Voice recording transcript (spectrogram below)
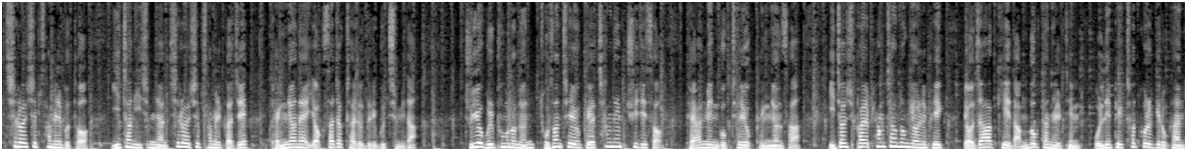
7월 13일부터 2020년 7월 13일까지 100년의 역사적 자료들이 묻힙니다. 주요 물품으로는 조선체육회 창립 취지서, 대한민국 체육 100년사, 2018 평창 동계올림픽 여자하키 남북 단일팀 올림픽 첫 골을 기록한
